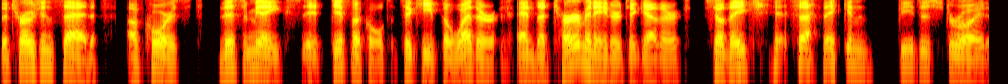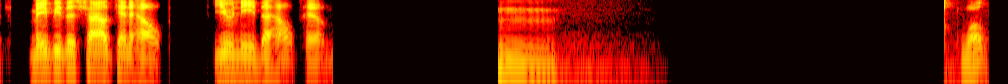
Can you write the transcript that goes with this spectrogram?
The Trojan said, Of course, this makes it difficult to keep the weather and the Terminator together so they can, so they can be destroyed. Maybe this child can help. You need to help him. Hmm. Well,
